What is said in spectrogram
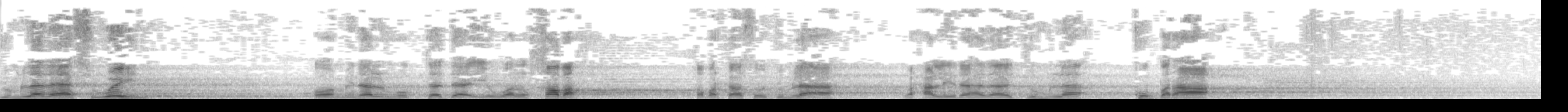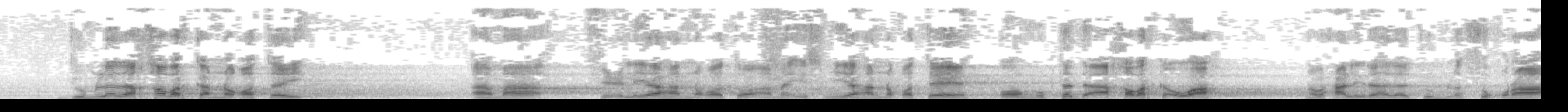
jumladaas weyn oo min almubtada'i waalkhabar khabarkaasoo jumlo ah waxaa la yidhaahdaa jumla kubraa jumlada khabarka noqotay ama ficliya ha noqoto ama ismiya ha noqotee oo mubtada'a khabarka u ah na waxaa la yidhaahdaa jumla suqraa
